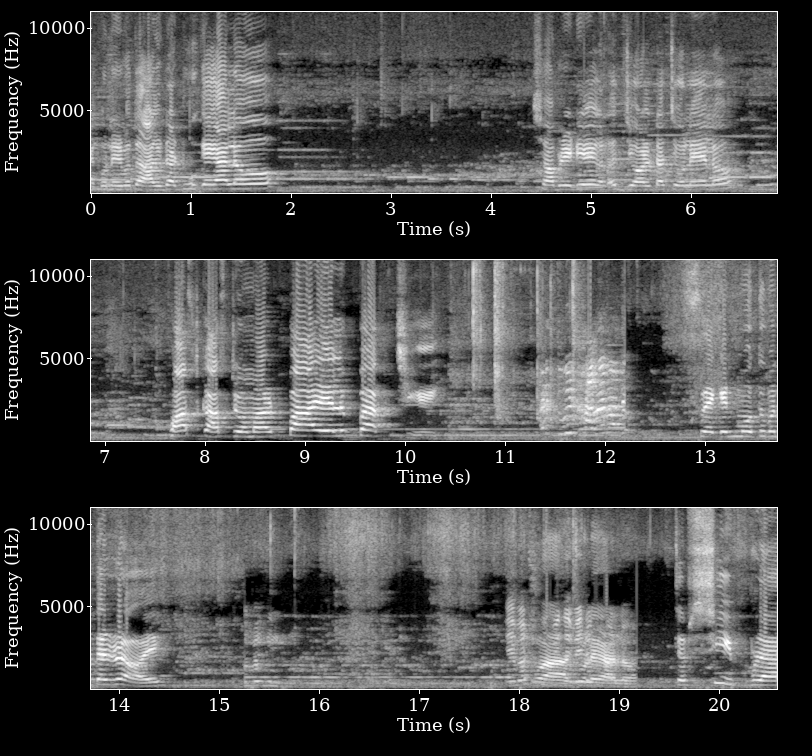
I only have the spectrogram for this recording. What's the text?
এখন এর ভেতর আলুটা ঢুকে গেল। সব রেডি হয়ে গেল জলটা চলে এলো। First customer Payel Bagchi. Second Madhumita Roy. চলে গেল। শিপ্রা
